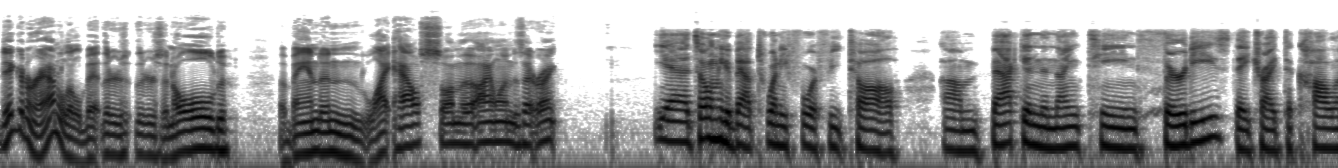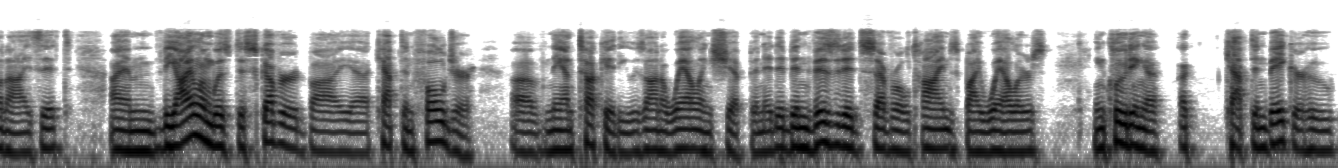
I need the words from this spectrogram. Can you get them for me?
digging around a little bit. There's there's an old abandoned lighthouse on the island. Is that right? Yeah, it's only about 24 feet tall. Um, back in the 1930s, they tried to colonize it. Um, the island was discovered by uh, Captain Folger of Nantucket. He was on a whaling ship, and it had been visited several times by whalers, including a, a Captain Baker who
